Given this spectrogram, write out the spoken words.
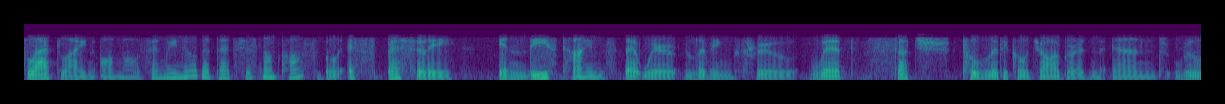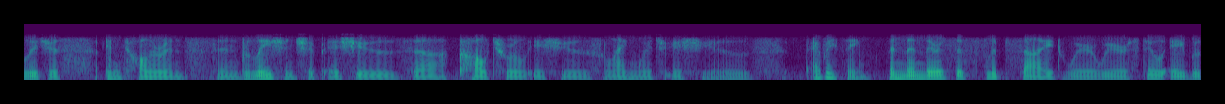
flat line almost. And we know that that's just not possible, especially in these times that we're living through with such political jargon and religious intolerance and relationship issues, uh, cultural issues, language issues, everything. And then there's this flip side where we're still able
